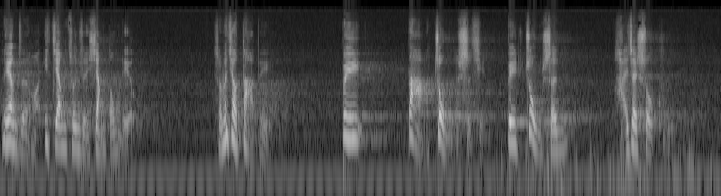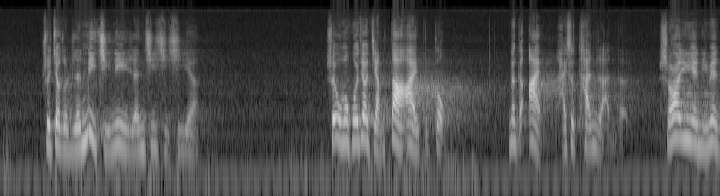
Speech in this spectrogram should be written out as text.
那样子哈，一江春水向东流。什么叫大悲？悲大众的事情，悲众生还在受苦，所以叫做人利己利，人饥己饥呀。所以我们佛教讲大爱不够，那个爱还是贪婪的。十二因缘里面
